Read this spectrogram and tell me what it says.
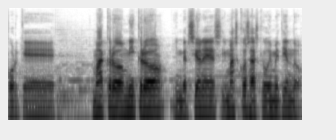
porque macro, micro, inversiones y más cosas que voy metiendo.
